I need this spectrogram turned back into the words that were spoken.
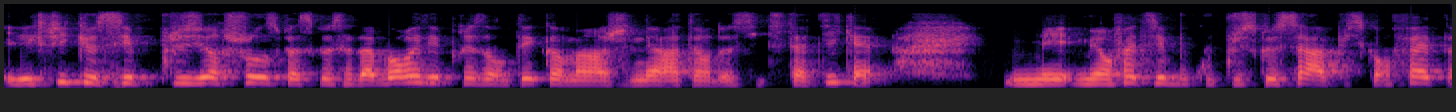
il explique que c'est plusieurs choses parce que ça a d'abord été présenté comme un générateur de sites statiques, mais, en fait c'est beaucoup plus que ça, puisqu'en fait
